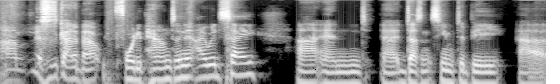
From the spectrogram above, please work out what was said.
um, this has got about 40 pounds in it, I would say and uh, doesn't seem to be uh,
